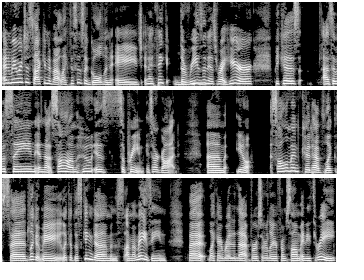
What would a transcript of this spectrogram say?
And we were just talking about like this is a golden age. And I think the mm-hmm. reason is right here because as I was saying in that psalm, who is supreme? It's our God. Um, you know, Solomon could have like said, look at me, look at this kingdom and this, I'm amazing. But like I read in that verse earlier from Psalm 83,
